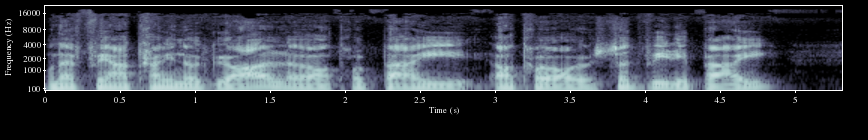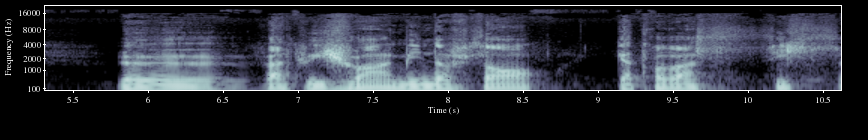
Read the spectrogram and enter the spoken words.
on a fait un train inaugural entre Paris, entre Sotteville et Paris, le 28 juin 1986. 6.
